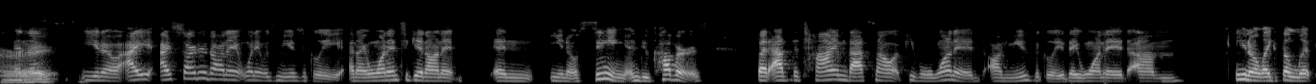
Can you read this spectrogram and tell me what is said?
all and right. you know, I I started on it when it was Musical.ly, and I wanted to get on it and you know sing and do covers but at the time that's not what people wanted on Musical.ly they wanted um you know like the lip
